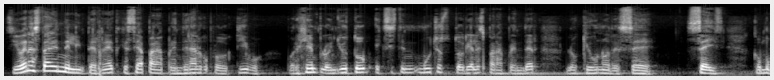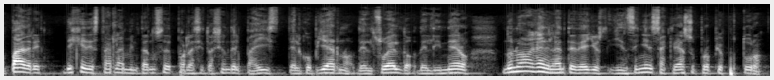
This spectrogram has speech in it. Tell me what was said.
Si van a estar en el Internet, que sea para aprender algo productivo. Por ejemplo, en YouTube existen muchos tutoriales para aprender lo que uno desee. 6. Como padre, deje de estar lamentándose por la situación del país, del gobierno, del sueldo, del dinero. No lo haga delante de ellos y enséñenles a crear su propio futuro,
